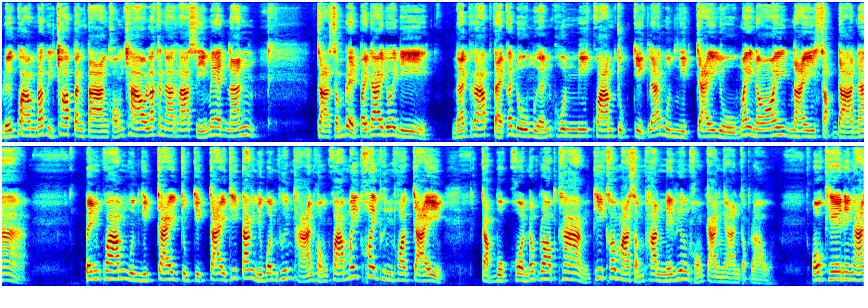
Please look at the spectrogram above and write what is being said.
หรือความรับผิดชอบต่างๆ ของชาวลัคนาราศีเมษนั้น จะสำเร็จไปได้ด้วยดีนะครับ แต่ก็ดูเหมือนคุณมีความจุกจิกและหงุดหงิดใจอยู่ไม่น้อยในสัปดาห์หน้า เป็นความหงุดหงิดใจจุกจิกใจที่ตั้งอยู่บนพื้นฐานของความไม่ค่อยพึงพอใจ กับบุคคลรอบๆข้างที่เข้ามาสัมพันธ์ในเรื่องของการงานกับเรา โอเคในงาน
